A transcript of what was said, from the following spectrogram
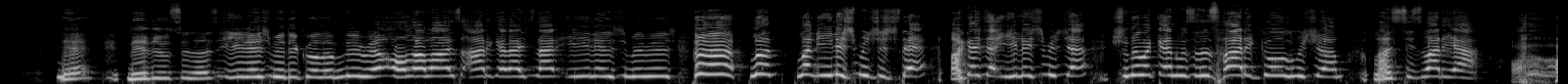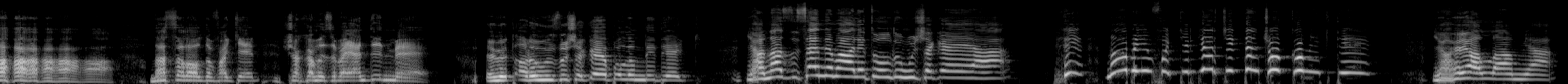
Ne? Ne diyorsunuz? İyileşmedi kolum değil mi? Olamaz arkadaşlar iyileşmemiş. Ha, lan lan iyileşmiş işte. Arkadaşlar iyileşmiş ya. Şuna bakar mısınız? Harika olmuşum. Lan siz var ya. Nasıl oldu fakir? Şakamızı beğendin mi? Evet aramızda şaka yapalım dedik. Ya Nazlı sen de mi alet oldun bu şakaya ya? ne yapayım fakir gerçekten çok komikti. Ya hey Allah'ım ya.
